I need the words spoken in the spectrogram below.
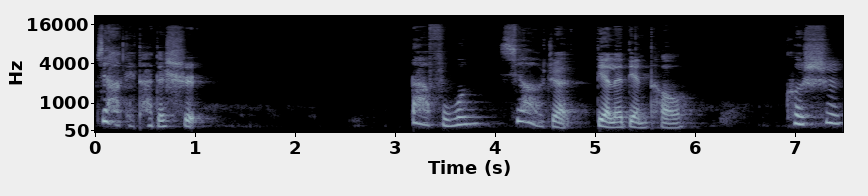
嫁给他的事，大富翁笑着点了点头。可是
